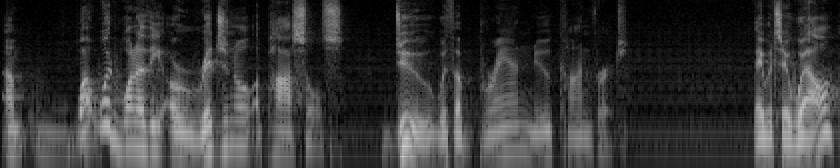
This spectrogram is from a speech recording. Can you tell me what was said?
Um, what would one of the original apostles do with a brand new convert? They would say, well,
